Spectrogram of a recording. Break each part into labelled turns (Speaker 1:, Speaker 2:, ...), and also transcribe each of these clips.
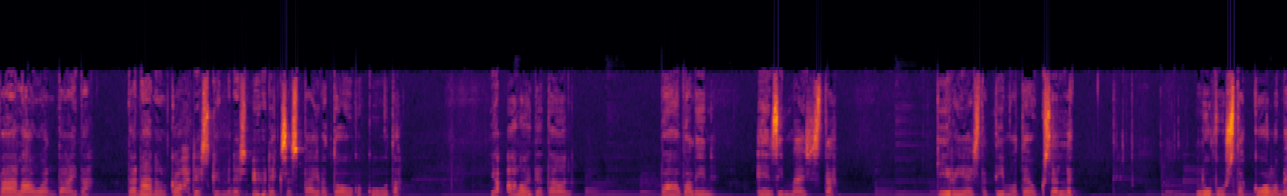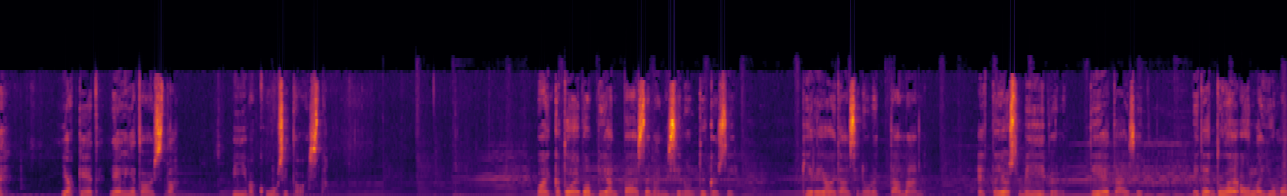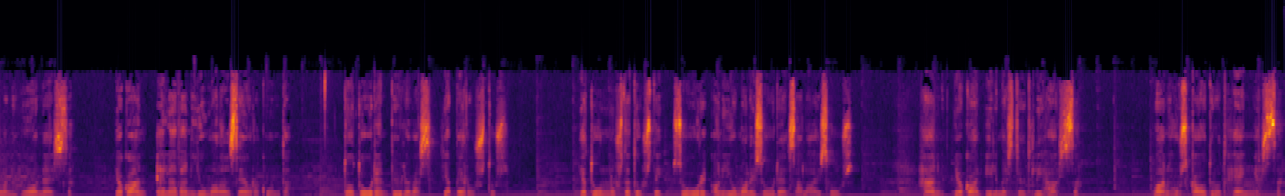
Speaker 1: Hyvää lauantaita. Tänään on 29. päivä toukokuuta ja aloitetaan Paavalin ensimmäisestä kirjeestä Timoteukselle luvusta 3, jakeet 14-16. Vaikka toivon pian pääseväni sinun tykösi, kirjoitan sinulle tämän, että jos viivyn, tietäisit, miten tulee olla Jumalan huoneessa, joka on elävän Jumalan seurakunta, totuuden pylväs ja perustus. Ja tunnustetusti suuri on jumalisuuden salaisuus. Hän, joka on ilmestynyt lihassa, vanhurskautunut hengessä,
